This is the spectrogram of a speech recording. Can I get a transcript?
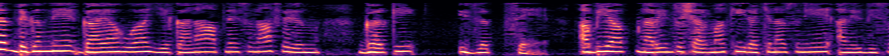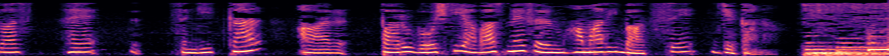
शमशद बेगम ने गाया हुआ ये गाना आपने सुना फ़िल्म घर की इज़्ज़त से। अभी आप नरेंद्र शर्मा की रचना सुनिए, अनिल विश्वास है संगीतकार और पारू घोष की आवाज़ में फ़िल्म हमारी बात से ये गाना।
